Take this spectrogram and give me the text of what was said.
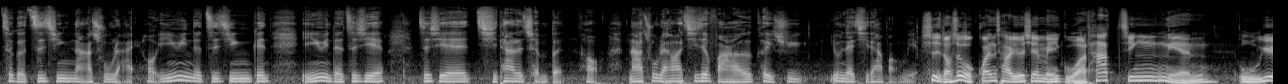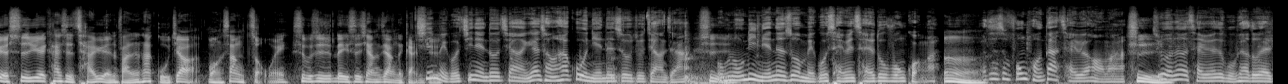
这个资金拿出来，哦，营运的资金跟营运的这些这些其他的成本，哦拿出来的话，其实反而可以去用在其他方面。是，老师，我观察有一些美股啊，它今年五月、四月开始裁员，反正它股价往上走，哎，是不是类似像这样的感觉？其实美国今年都这样，你看从它过年的时候就这样子啊。是，我们农历年的时候，美国裁员裁得多疯狂啊！嗯，啊，这是疯狂大裁员好吗？是，结果那个裁员的股票都在。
